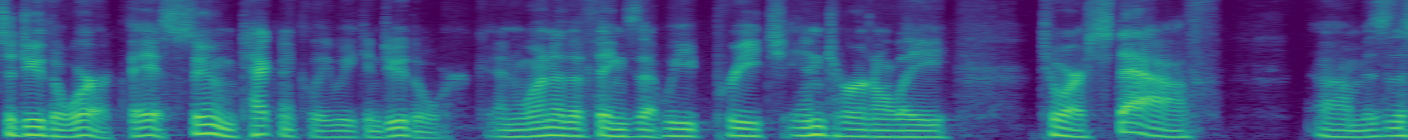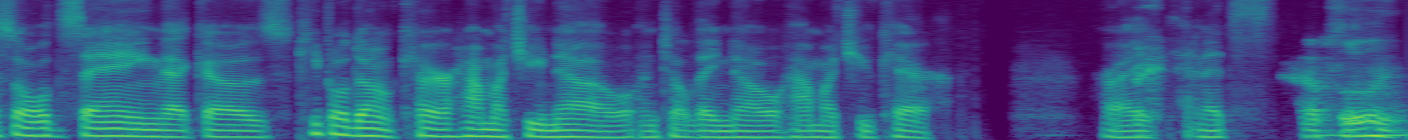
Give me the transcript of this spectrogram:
to do the work. They assume technically we can do the work. And one of the things that we preach internally to our staff um, is this old saying that goes, people don't care how much you know until they know how much you care. Right. And it's absolutely,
